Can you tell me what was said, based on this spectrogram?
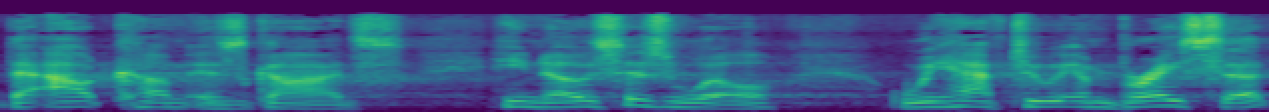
The outcome is God's. He knows His will. We have to embrace it.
